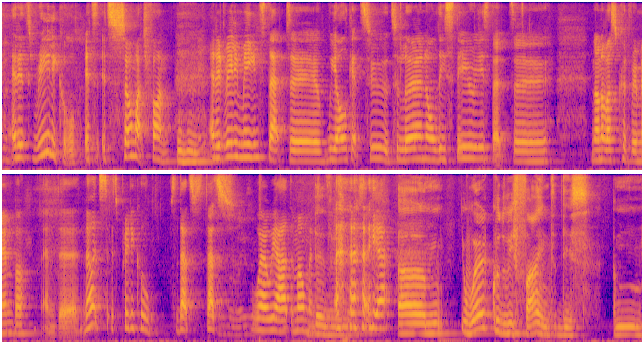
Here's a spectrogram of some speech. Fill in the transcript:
and it's really cool. It's it's so much fun, Mhm. and it really means that uh, we all get to to learn all these theories that uh, none of us could remember. And uh, no, it's it's pretty cool. So that's that's where we are at the moment. That's really nice. yeah. Um, where could we find this um,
